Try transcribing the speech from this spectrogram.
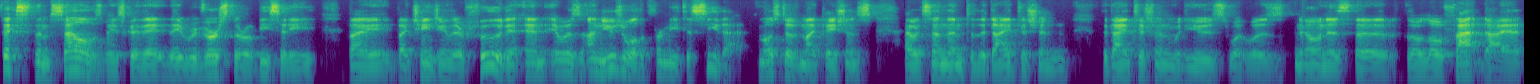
fixed themselves basically. They, they reversed their obesity by by changing their food and it was unusual for me to see that. Most of my patients i would send them to the dietitian. The dietitian would use what was known as the low low fat diet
